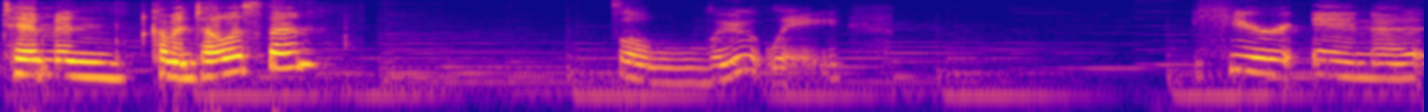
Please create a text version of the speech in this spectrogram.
Tim and come and tell us then? Absolutely. Here in uh,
